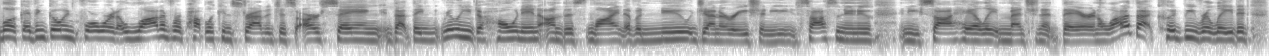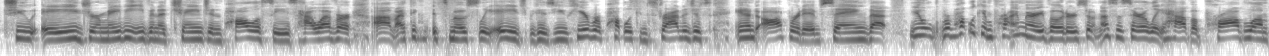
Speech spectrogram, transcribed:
Look, I think going forward, a lot of Republican strategists are saying that they really need to hone in on this line of a new generation. You saw Sununu and you saw Haley mention it there. And a lot of that could be related to age or maybe even a change in policies. However, um, I think it's mostly age because you hear Republican strategists and operatives saying that, you know, Republican primary voters don't necessarily have a problem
